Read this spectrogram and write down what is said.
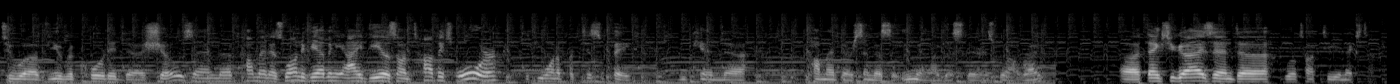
to uh, view recorded uh, shows and uh, comment as well. And if you have any ideas on topics or if you want to participate, you can uh, comment or send us an email, I guess, there as well, right? Uh, thanks, you guys, and uh, we'll talk to you next time.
